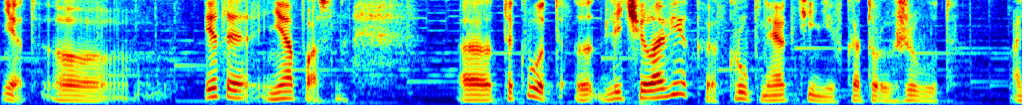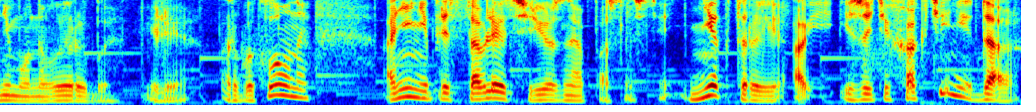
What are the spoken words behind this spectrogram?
Нет, это не опасно. Так вот, для человека крупные актинии, в которых живут анимоновые рыбы или рыбы-клоуны, они не представляют серьезной опасности. Некоторые а, из этих актиний, да,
